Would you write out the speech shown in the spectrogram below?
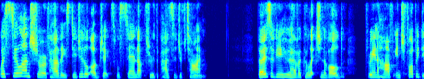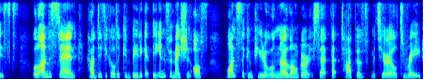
we're still unsure of how these digital objects will stand up through the passage of time. Those of you who have a collection of old 3.5 inch floppy disks will understand how difficult it can be to get the information off once the computer will no longer accept that type of material to read.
